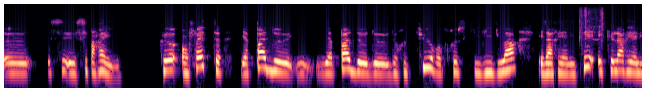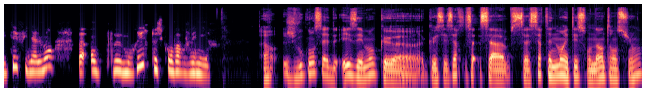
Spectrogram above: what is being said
euh, c'est pareil. que en fait, il n'y a pas de, il a pas de, rupture entre ce qu'ils vivent là et la réalité, et que la réalité finalement, bah, on peut mourir puisqu'on va revenir. Alors, je vous concède aisément que, que c'est ça, ça, a certainement été son intention,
